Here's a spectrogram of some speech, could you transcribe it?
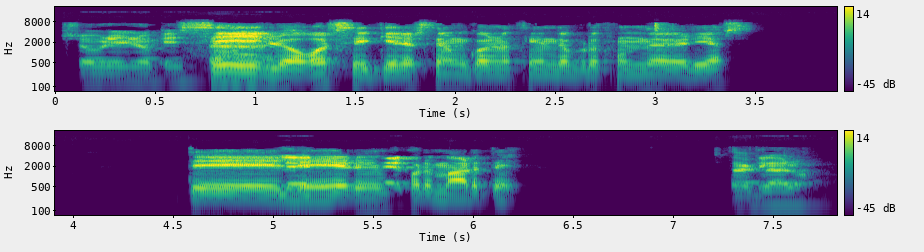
sobre lo que está. Sí, luego si quieres tener un conocimiento profundo deberías de Leer. leer e informarte. Está claro.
